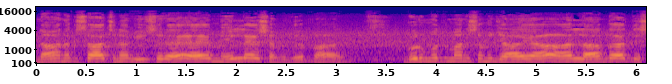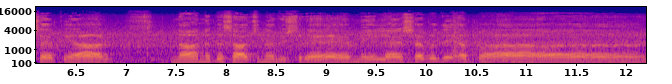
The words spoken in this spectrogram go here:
ਨਾਨਕ ਸਾਚ ਨ ਵਿਸਰੈ, ਮੇਲੇ ਸ਼ਬਦ ਪਾਰ ਗੁਰਮੁਤ ਮਨ ਸਮਝਾਇਆ, ਲਾਗਾ ਤਿਸੈ ਪਿਆਰ। ਨਾਨਕ ਸਾਚ ਨ ਵਿਸਰੈ, ਮੇਲੇ ਸ਼ਬਦ ਅਪਾਰ।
